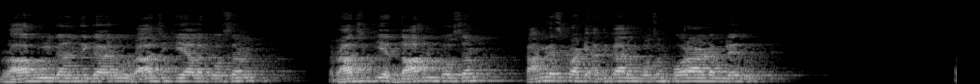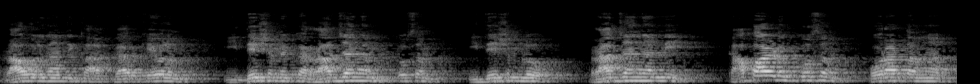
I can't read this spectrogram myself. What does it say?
రాహుల్ గాంధీ గారు రాజకీయాల కోసం రాజకీయ దాహం కోసం కాంగ్రెస్ పార్టీ అధికారం కోసం పోరాడడం లేదు. రాహుల్ గాంధీ కా- గారు కేవలం ఈ దేశం యొక్క రాజ్యాంగం కోసం ఈ దేశంలో రాజ్యాంగాన్ని కాపాడడం కోసం పోరాడుతా ఉన్నారు.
